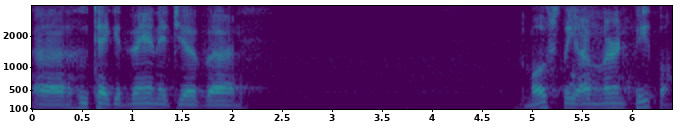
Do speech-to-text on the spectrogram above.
uh, who take advantage of uh, mostly unlearned people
